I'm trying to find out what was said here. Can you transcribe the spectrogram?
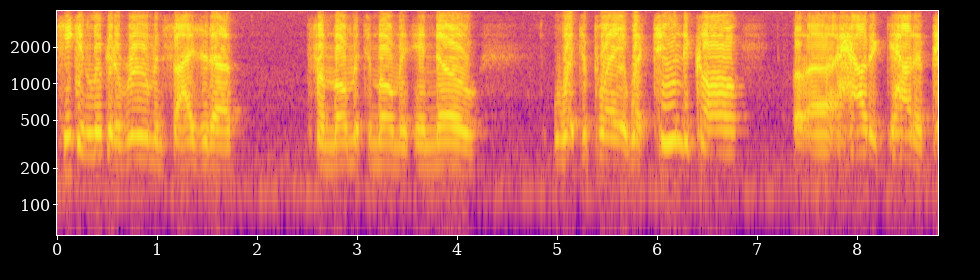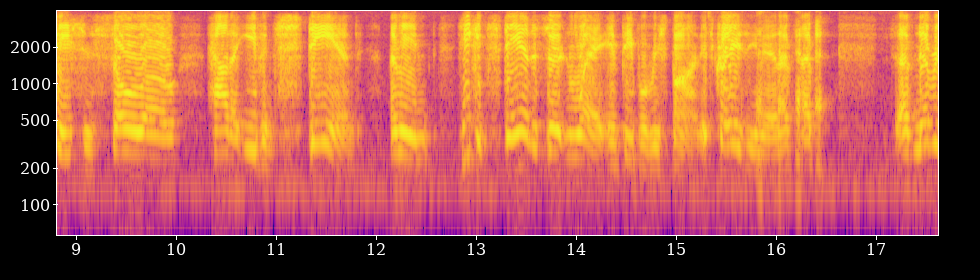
he can look at a room and size it up from moment to moment and know what to play, what tune to call, uh, how to how to pace his solo, how to even stand. I mean, he could stand a certain way and people respond. It's crazy, man. I've I've, I've never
